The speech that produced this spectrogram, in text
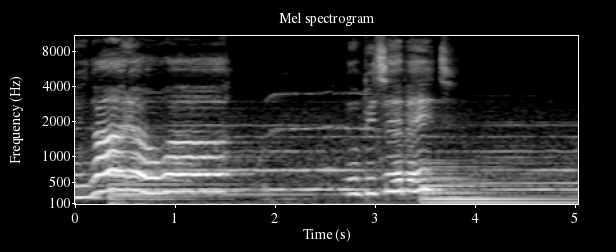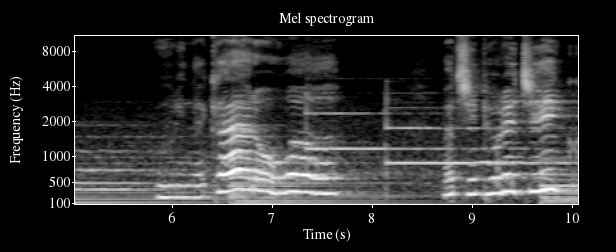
이별은 어려워. 눈빛에 뱉듯 우린 날카로워. 마침표를 찍고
